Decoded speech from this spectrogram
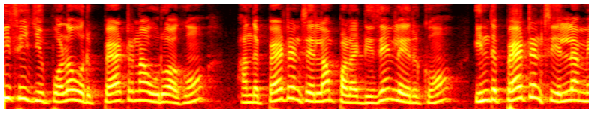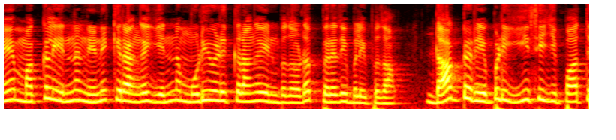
இசிஜி போல் ஒரு பேட்டர்னாக உருவாகும். அந்த பேட்டர்ன்ஸ் எல்லாம் பல டிசைனில் இருக்கும். இந்த பேட்டர்ன்ஸ் எல்லாமே மக்கள் என்ன நினைக்கிறாங்க என்ன முடிவெடுக்கிறாங்க என்பதோட பிரதிபலிப்பு தான். டாக்டர் எப்படி இசிஜி பார்த்து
